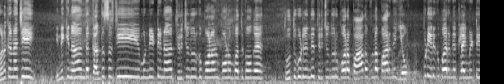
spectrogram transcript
வணக்கம் அண்ணாச்சி. இன்னைக்கு நான் இந்த கந்த சஷ்டி முன்னிட்டு நான் திருச்செந்தூருக்கு போகலான்னு போனோம் பார்த்துக்கோங்க தூத்துக்குடியிலேருந்து திருச்செந்தூர் போகிற பாதை ஃபுல்லாக பாருங்கள் எப்படி இருக்குது பாருங்கள் கிளைமேட்டு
